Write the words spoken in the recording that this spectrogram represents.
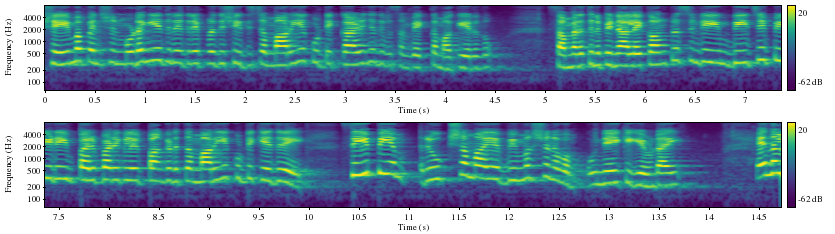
ക്ഷേമ പെൻഷൻ മുടങ്ങിയതിനെതിരെ പ്രതിഷേധിച്ച മറിയക്കുട്ടി കഴിഞ്ഞ ദിവസം വ്യക്തമാക്കിയിരുന്നു. സമരത്തിന് പിന്നാലെ കോൺഗ്രസിന്റെയും ബി ജെ പിയുടെയും പരിപാടികളിൽ പങ്കെടുത്ത മറിയക്കുട്ടിക്കെതിരെ സി പി എം രൂക്ഷമായ വിമർശനവും ഉന്നയിക്കുകയുണ്ടായി. എന്നാൽ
